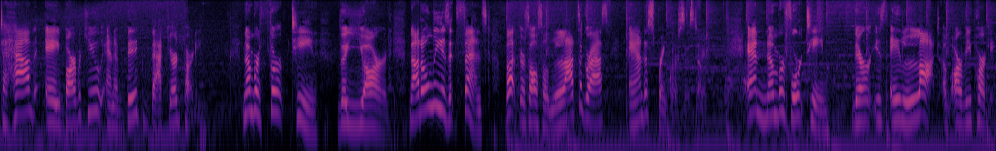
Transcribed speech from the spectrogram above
to have a barbecue and a big backyard party. Number 13, the yard. Not only is it fenced, but there's also lots of grass and a sprinkler system. And number 14, there is a lot of RV parking.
